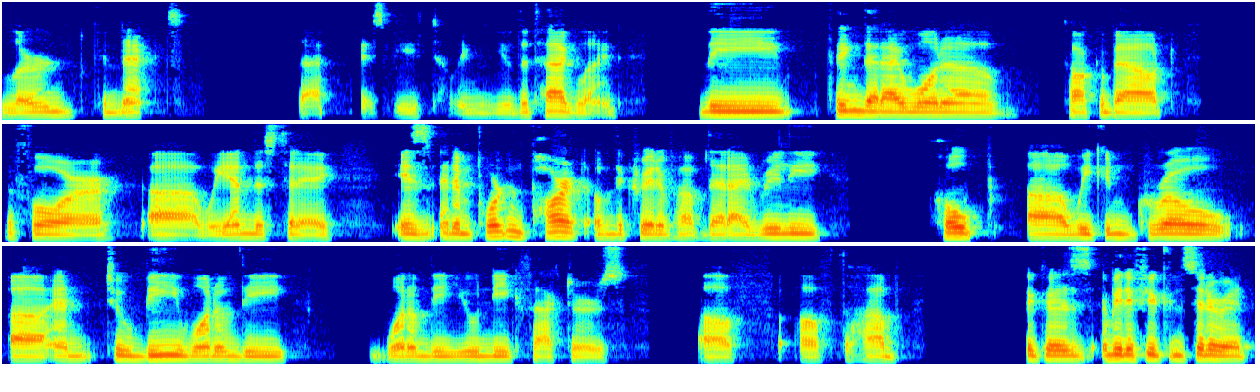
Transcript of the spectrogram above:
learn, connect. That is me telling you the tagline. The thing that I want to talk about before uh, we end this today is an important part of the Creative Hub that I really hope uh, we can grow uh, and to be one of the one of the unique factors of of the hub. Because I mean, if you consider it,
